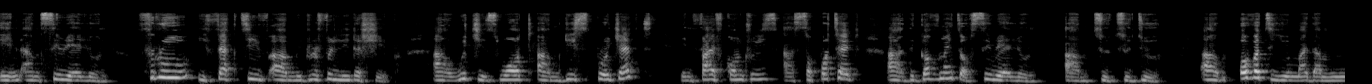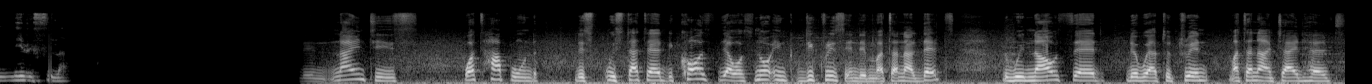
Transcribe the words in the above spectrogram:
in um, Sierra Leone through effective uh, midwifery leadership uh, which is what um, this project in five countries supported uh, the government of Sierra Leone um, to, to do. Um, over to you, Madam Mary Fuller. The 90s, what happened, this, we started, because there was no decrease in the maternal deaths, we now said they were to train maternal and child health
